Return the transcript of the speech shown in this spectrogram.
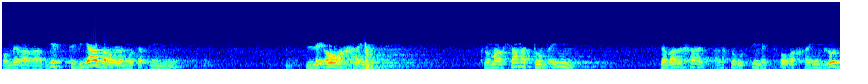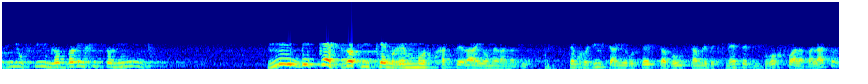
אומר הרב, יש תביעה בעולמות הפנימיים, לאור החיים. כלומר, שם תובעים דבר אחד, אנחנו רוצים את אור החיים, לא זיופים, לא דברים חיצוניים. מי ביקש זאת מכם רמוס חסריי, אומר הנביא. אתם חושבים שאני רוצה שתבואו סתם לבית כנסת, לדרוך פה על הבלטות?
